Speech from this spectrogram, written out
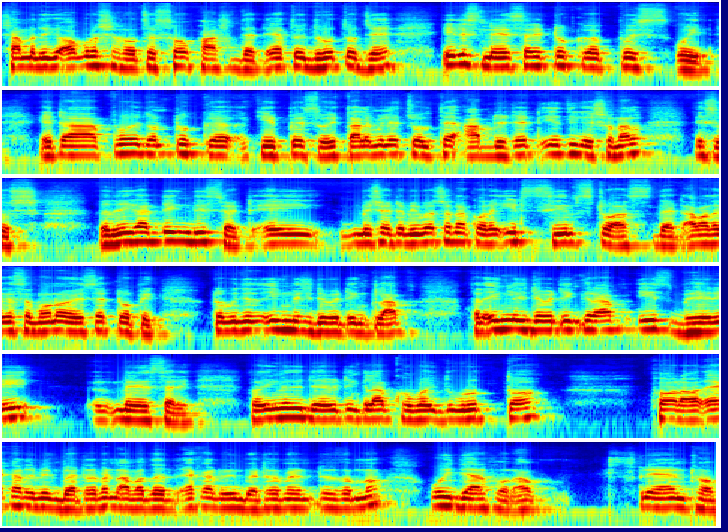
সামনের দিকে অগ্রসর হচ্ছে সো ফাস্ট দ্যাট এতই দ্রুত যে it is necessary to pace with এটা প্রয়োজন টু কি পেস উইথ তালে মিলে চলতে updated educational issues regarding this fact এই বিষয়টা বিবেচনা করে it seems to us that আমাদের কাছে মনে হয়েছে টপিক টপিক যদি ইংলিশ ডিবেটিং ক্লাব তাহলে English debating club is very necessary তো ইংলিশ ডিবেটিং ক্লাব খুবই গুরুত্ব ফর আওয়ার একাডেমিক বেটারমেন্ট আমাদের একাডেমিক বেটারমেন্টের জন্য উই দেয়ার ফর প্রেয়ান্ট অফ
